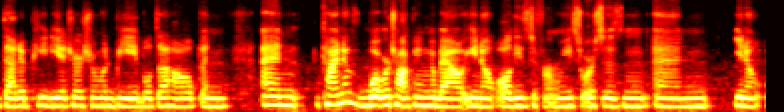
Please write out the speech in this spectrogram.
that a pediatrician would be able to help and and kind of what we're talking about. You know, all these different resources and and you know,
